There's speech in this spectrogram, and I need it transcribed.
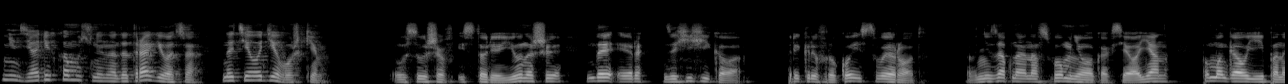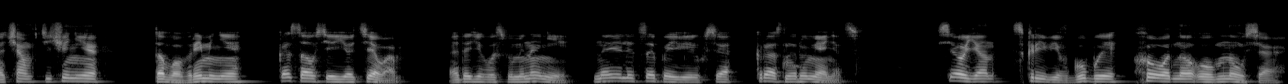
нельзя легкомысленно дотрагиваться до тела девушки. Услышав историю юноши, Д.Р. захихикала, прикрыв рукой свой рот. Внезапно она вспомнила, как Сяо Ян помогал ей по ночам в течение того времени, касался ее тела. От этих воспоминаний на ее лице появился красный румянец. Сяо Ян, скривив губы, холодно улыбнулся.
